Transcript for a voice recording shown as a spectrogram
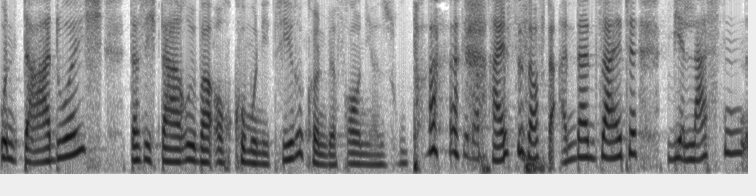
Und dadurch, dass ich darüber auch kommuniziere, können wir Frauen ja super, heißt es auf der anderen Seite, wir lassen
